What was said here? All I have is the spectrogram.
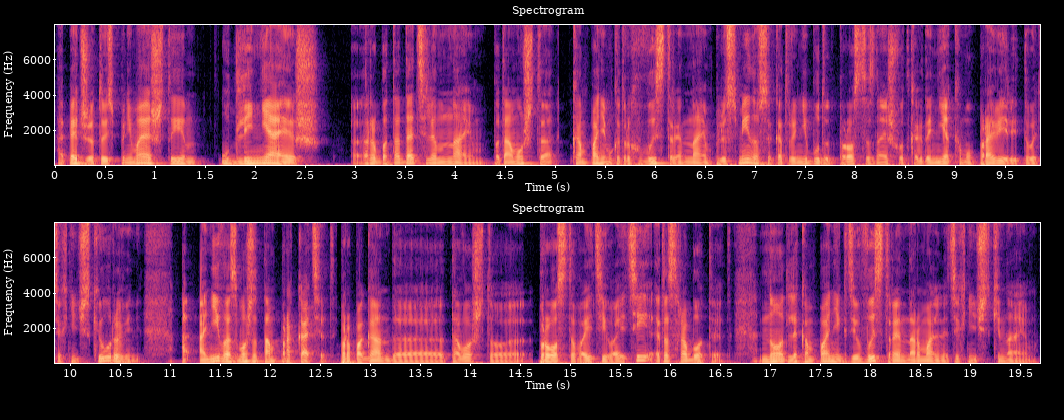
опять же, то есть понимаешь, ты удлиняешь работодателям найм, потому что компаниям, у которых выстроен найм плюс-минусы, которые не будут просто, знаешь, вот когда некому проверить твой технический уровень, а, они, возможно, там прокатят. Пропаганда того, что просто войти в IT, это сработает. Но для компаний, где выстроен нормальный технический найм,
